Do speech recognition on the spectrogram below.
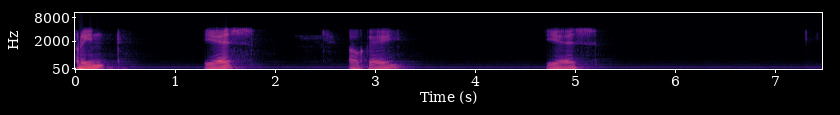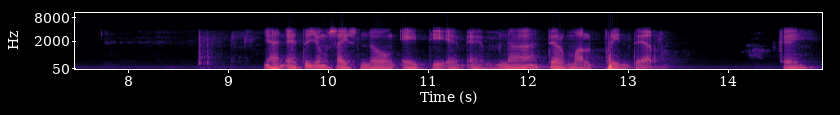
Print. Yes. Okay. Yes. Yan, ito yung size ng 80mm na thermal printer. Okay?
